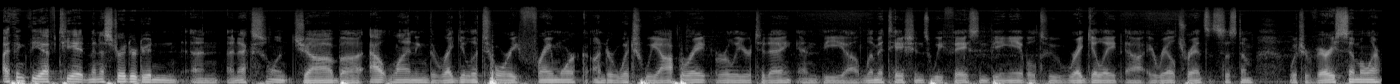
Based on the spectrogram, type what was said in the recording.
I think the FTA administrator did an, an, excellent job uh, outlining the regulatory framework under which we operate earlier today and the uh, limitations we face in being able to regulate uh, a rail transit system, which are very similar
